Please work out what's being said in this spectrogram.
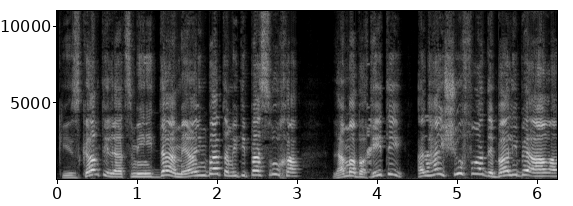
כי הזכרתי לעצמי, דע מאין באת מטיפה סרוחה. למה בכיתי? על היי שופרא דבא לי בערה.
